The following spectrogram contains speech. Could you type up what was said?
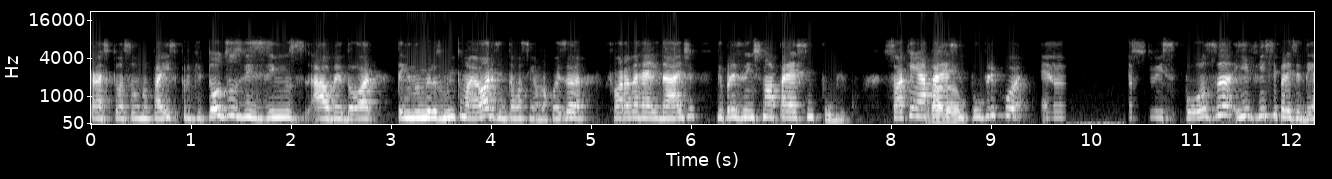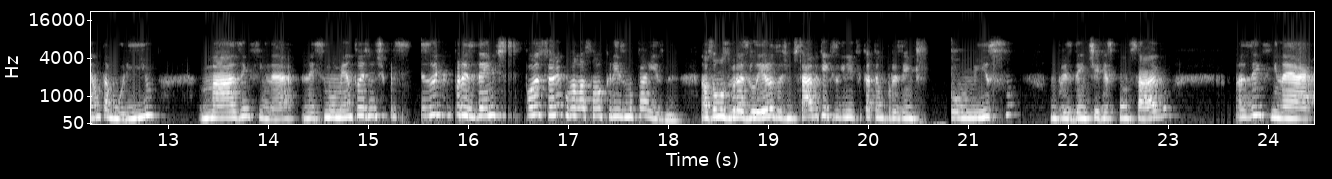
para a situação no país, porque todos os vizinhos ao redor têm números muito maiores, então assim, é uma coisa fora da realidade e o presidente não aparece em público. Só quem aparece Caramba. em público é a sua esposa e vice-presidenta, Murillo, mas, enfim, né? Nesse momento a gente precisa que o presidente se posicione com relação à crise no país, né? Nós somos brasileiros, a gente sabe o que significa ter um presidente omisso, um presidente irresponsável, mas, enfim, né?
